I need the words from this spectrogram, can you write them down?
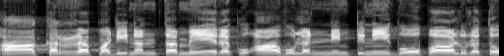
ఆ కర్ర పడినంత మేరకు ఆవులన్నింటినీ గోపాలులతో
